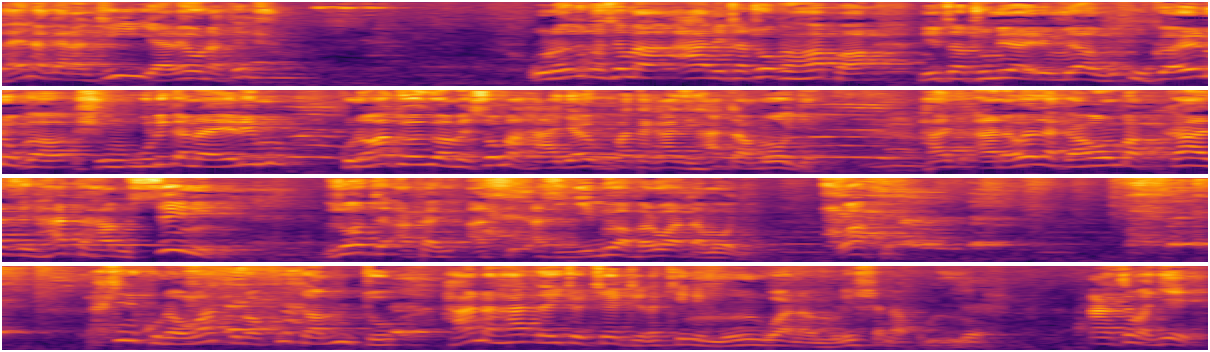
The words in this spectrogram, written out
hayana garantii ya leo na kesho Unaweza kusema ah nitatoka hapa nitatumia elimu yangu. Ukaenda ukashughulika na elimu. Kuna watu wengi wamesoma hajawahi kupata kazi hata moja. Ha, anaweza kaomba kazi hata hamsini zote asijibiwa barua hata moja. Wapo. Lakini kuna watu nakuta mtu hana hata hicho cheti lakini Mungu anamlisha na kumnyesha. Anasema je,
